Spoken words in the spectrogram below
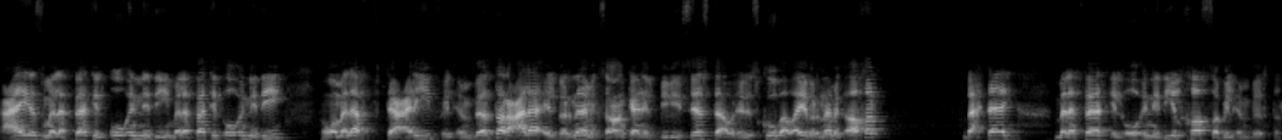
عايز ملفات ال OND ملفات ال OND هو ملف تعريف الإنفرتر على البرنامج سواء كان ال PVsyst أو ال HelioScope أو أي برنامج آخر. بحتاج ملفات ال OND الخاصة بالإنفرتر.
